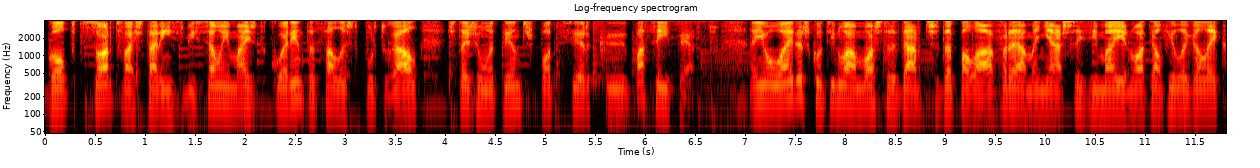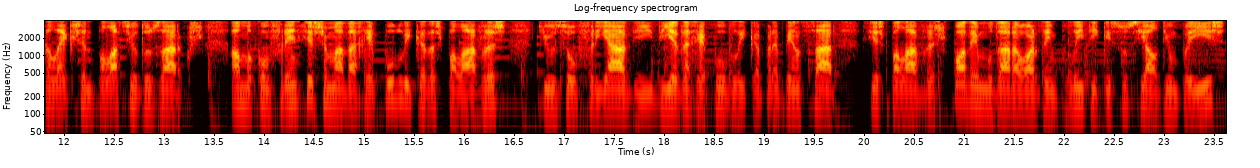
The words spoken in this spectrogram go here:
Golpe de Sorte vai estar em exibição em mais de 40 salas de Portugal. Estejam atentos, pode ser que passe aí perto. Em Oeiras continua a Mostra de Artes da Palavra. Amanhã às seis e meia no Hotel Vila Galé Collection Palácio dos Arcos há uma conferência chamada A República das Palavras, que usou o feriado e Dia da República para pensar se as palavras podem mudar a ordem política e social de um país.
